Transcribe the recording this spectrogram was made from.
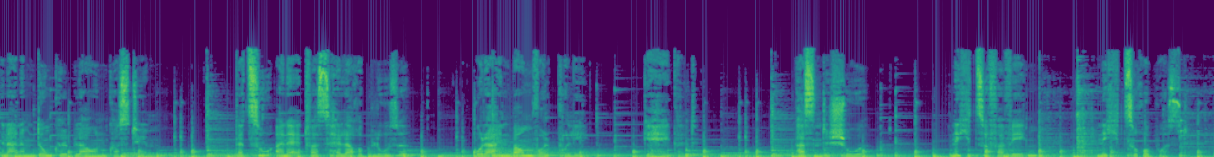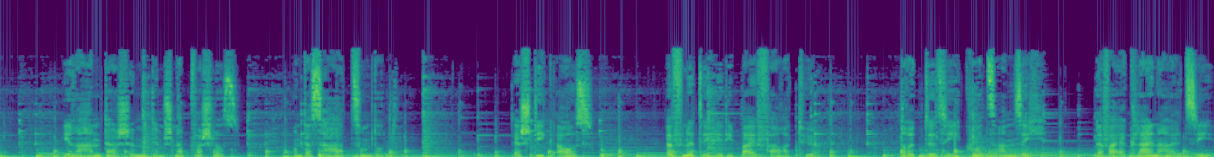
in einem dunkelblauen Kostüm. Dazu eine etwas hellere Bluse oder ein Baumwollpulli, gehäkelt. Passende Schuhe, nicht zu verwegen, nicht zu robust. Ihre Handtasche mit dem Schnappverschluss und das Haar zum Dutt. Er stieg aus, öffnete ihr die Beifahrertür, drückte sie kurz an sich, da war er kleiner als sie,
